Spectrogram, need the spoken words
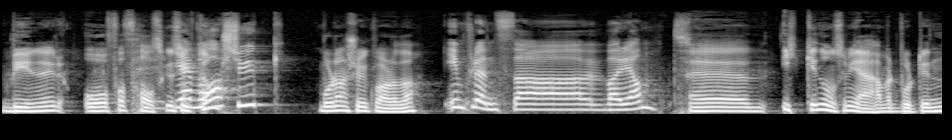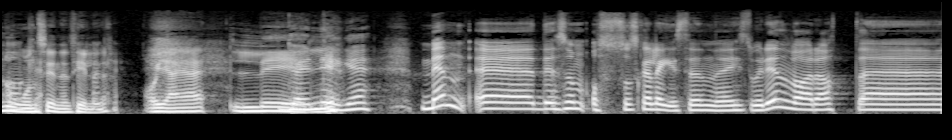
begynner å forfalske Jeg sykdom var sjuk! Hvordan sjuk var du da? Influensavariant. Eh, ikke noen som jeg har vært borti noensinne tidligere. Okay. Og jeg er lege. Er lege. Men eh, det som også skal legges til denne historien, var at eh,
